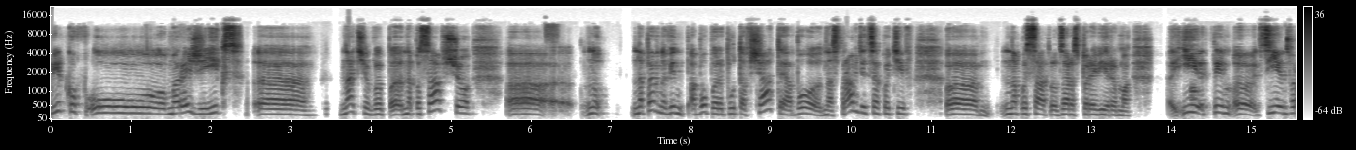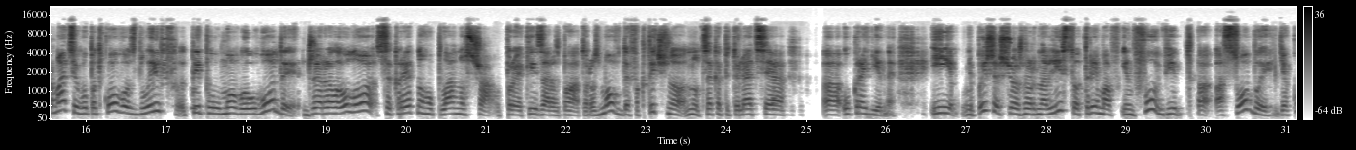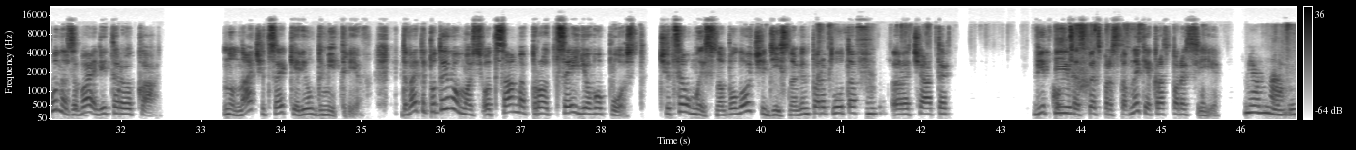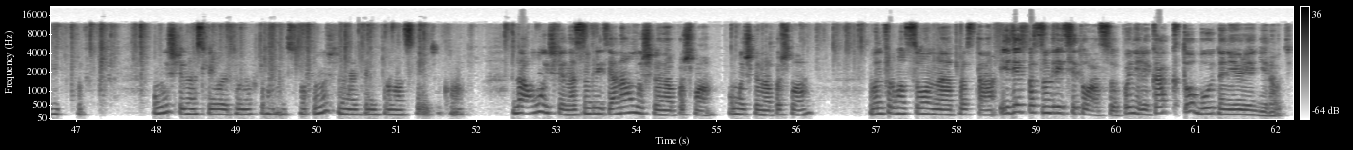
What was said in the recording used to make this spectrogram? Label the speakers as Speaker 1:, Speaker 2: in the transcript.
Speaker 1: Вітков у мережі X, е, наче вип- написав, що е, ну. Напевно, він або перепутав чати, або насправді це хотів е, написати. От зараз перевіримо. І тим е, цією інформацією випадково зблив типу умови угоди джерело секретного плану США, про який зараз багато розмов, де фактично ну це капітуляція е, України. І пише, що журналіст отримав інфу від е, особи, яку називає літерою К. Ну, наче це Кирил Дмитрієв. Давайте подивимось, от саме про цей його пост. Чи це умисно було, чи дійсно він переплутав е, чати? Вітков це
Speaker 2: І-
Speaker 1: спецпредставник якраз по Росії.
Speaker 2: Я знаю, Виктор. Умышленно слила эту информацию. Умышленно эта информация утекла. Да, умышленно. Смотрите, она умышленно пошла. Умышленно пошла в информационное пространство. И здесь посмотреть ситуацию. Поняли, как кто будет на нее реагировать?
